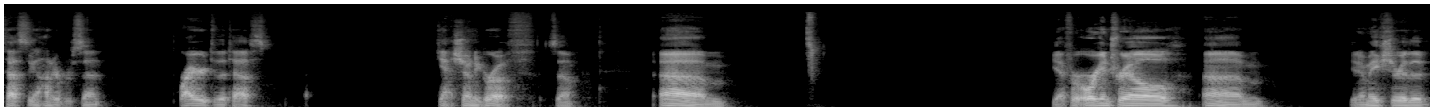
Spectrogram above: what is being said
testing 100% prior to the test, can't show any growth. So, um, yeah, for Oregon Trail, um, you know, make sure that,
